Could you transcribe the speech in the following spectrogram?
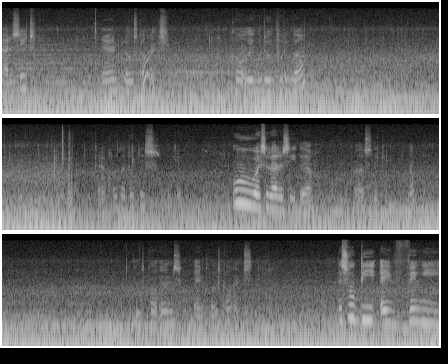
Add a seat. And close curtains. Currently we're doing pretty well. Can I close that door please? Thank you. Ooh, I should add a seat there. Was thinking. Nope. Close curtains and close curtains. This will be a very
